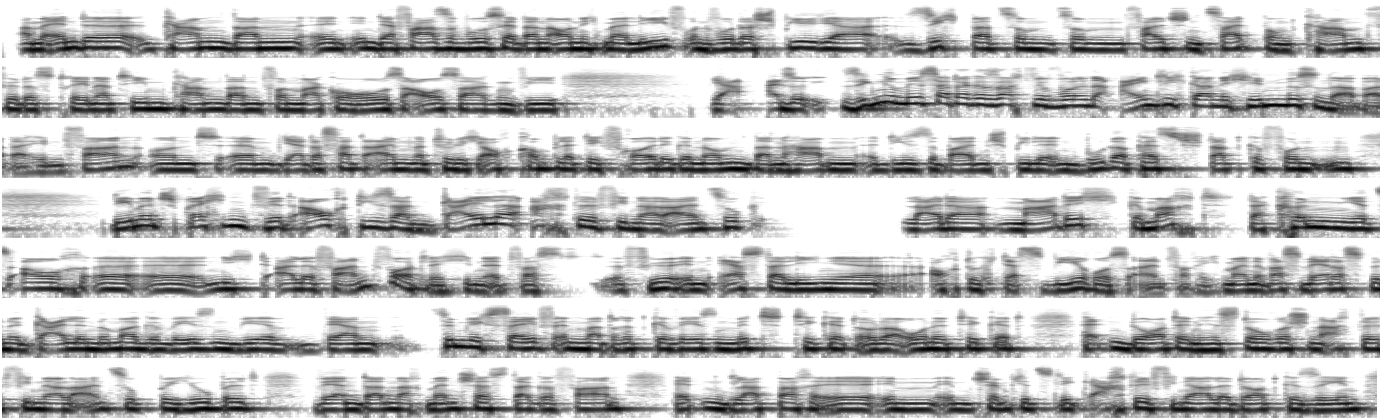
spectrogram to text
Am Ende kam dann in, in der Phase, wo es ja dann auch nicht mehr lief und wo das Spiel ja sichtbar zum, zum falschen Zeitpunkt kam für das Trainerteam, kamen dann von Marco Rose Aussagen wie, ja, also sinngemäß hat er gesagt, wir wollen eigentlich gar nicht hin, müssen aber dahin fahren. Und ähm, ja, das hat einem natürlich auch komplett die Freude genommen. Dann haben diese beiden Spiele in Budapest stattgefunden. Dementsprechend wird auch dieser geile Achtelfinaleinzug leider madig gemacht. Da können jetzt auch äh, äh, nicht alle Verantwortlichen etwas für, in erster Linie auch durch das Virus einfach. Ich meine, was wäre das für eine geile Nummer gewesen? Wir wären ziemlich safe in Madrid gewesen, mit Ticket oder ohne Ticket, hätten dort den historischen Achtelfinaleinzug bejubelt, wären dann nach Manchester gefahren, hätten Gladbach äh, im, im Champions League Achtelfinale dort gesehen.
